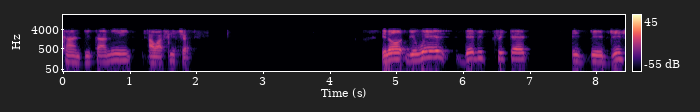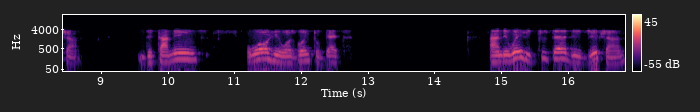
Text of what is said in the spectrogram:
can determine our future. You know, the way David treated the Egyptian determines what he was going to get. And the way he treated the Egyptian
